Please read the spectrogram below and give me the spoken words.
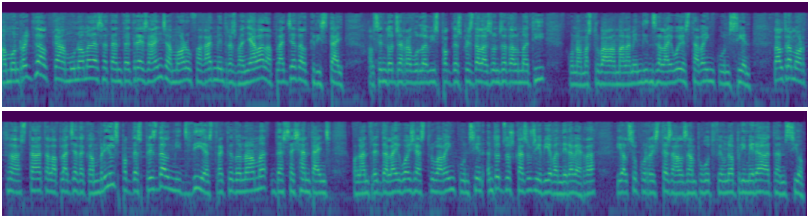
A Montroig del Camp, un home de 73 anys ha mort ofegat mentre es banyava a la platja del Cristall. El 112 ha rebut l'avís poc després de les 11 del matí, que un home es trobava malament dins de l'aigua i estava inconscient. L'altre mort ha estat a la platja de Cambrils poc després del migdia. Es tracta d'un home de 60 anys. Quan l'han tret de l'aigua ja es trobava inconscient. En tots dos casos hi havia bandera verda i els socorristes els han pogut fer una primera atenció.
